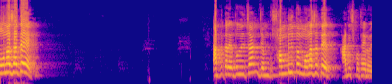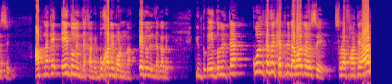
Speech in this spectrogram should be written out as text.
মোনাজাতে আপনি তাদের দলিল চান যে সম্মিলিত মোনাজাতের হাদিস কোথায় রয়েছে? আপনাকে এই দলিল দেখাবে, বুখারির বর্ণনা, এই দলিল দেখাবে। কিন্তু এই দলিলটা কোন কাজের ক্ষেত্রে ব্যবহৃত হয়েছে? সুরা ফাতেহার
